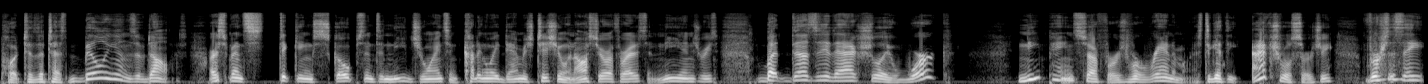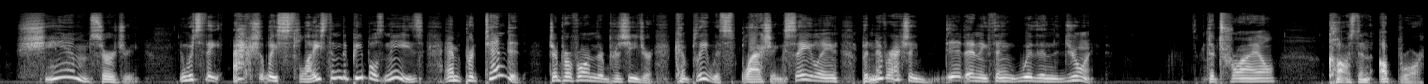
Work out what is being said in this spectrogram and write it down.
put to the test. Billions of dollars are spent sticking scopes into knee joints and cutting away damaged tissue in osteoarthritis and knee injuries. But does it actually work? Knee pain sufferers were randomized to get the actual surgery versus a sham surgery, in which they actually sliced into people's knees and pretended to perform the procedure, complete with splashing saline, but never actually did anything within the joint. The trial caused an uproar.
